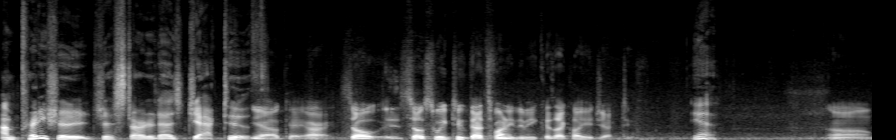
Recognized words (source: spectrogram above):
I'm pretty sure it just started as Jack Tooth. Yeah. Okay. All right. So, so Sweet Tooth. That's funny to me because I call you Jacktooth. Yeah. Um,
